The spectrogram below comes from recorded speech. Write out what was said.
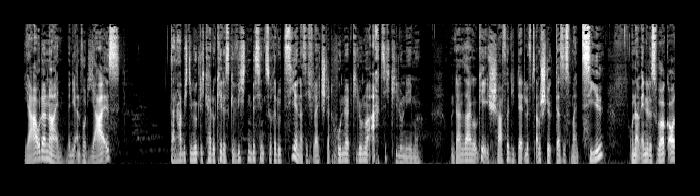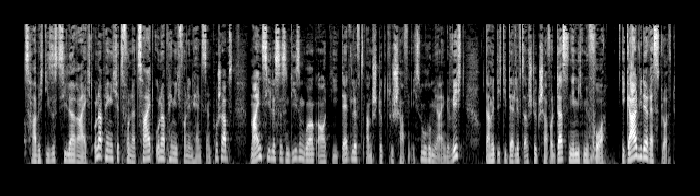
Ja oder nein? Wenn die Antwort ja ist, dann habe ich die Möglichkeit, okay, das Gewicht ein bisschen zu reduzieren, dass ich vielleicht statt 100 Kilo nur 80 Kilo nehme. Und dann sage, okay, ich schaffe die Deadlifts am Stück. Das ist mein Ziel. Und am Ende des Workouts habe ich dieses Ziel erreicht. Unabhängig jetzt von der Zeit, unabhängig von den Handstand Push-Ups. Mein Ziel ist es in diesem Workout, die Deadlifts am Stück zu schaffen. Ich suche mir ein Gewicht, damit ich die Deadlifts am Stück schaffe. Und das nehme ich mir vor. Egal wie der Rest läuft.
